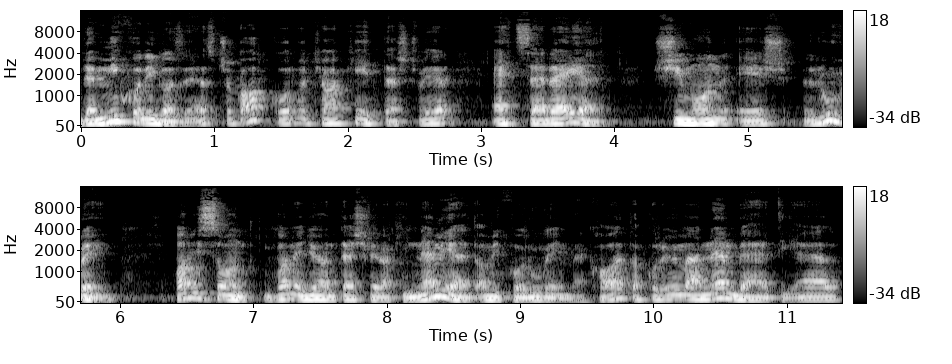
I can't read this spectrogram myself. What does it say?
De mikor igaz ez? Csak akkor, hogyha a két testvér egyszerre élt, Simon és Ruvén. Ha viszont van egy olyan testvér, aki nem élt, amikor Ruvén meghalt, akkor ő már nem veheti el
